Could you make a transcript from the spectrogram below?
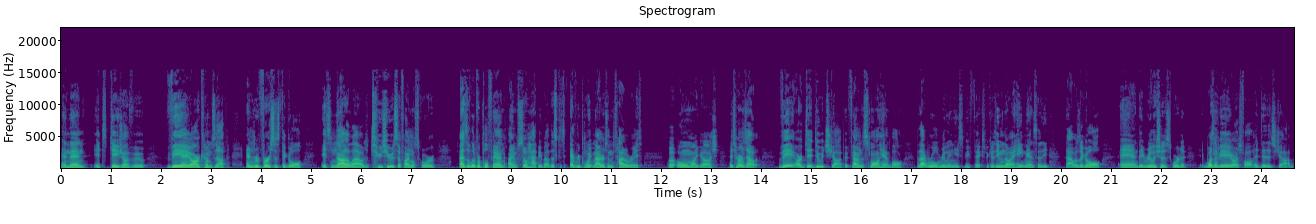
And then it's deja vu. VAR comes up and reverses the goal. It's not allowed. 2 2 is the final score. As a Liverpool fan, I am so happy about this because every point matters in the title race. But oh my gosh. It turns out VAR did do its job. It found a small handball, but that rule really needs to be fixed because even though I hate Man City, that was a goal, and they really should have scored it. It wasn't VAR's fault. It did its job,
